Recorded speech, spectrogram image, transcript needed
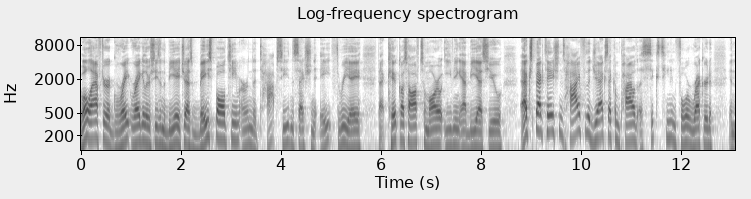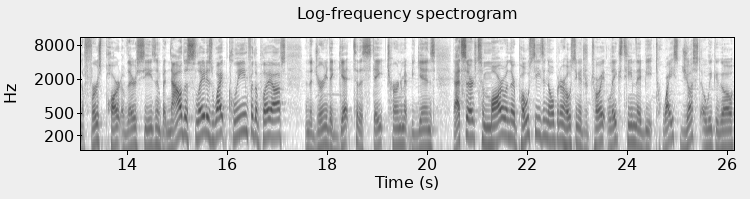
Well, after a great regular season, the BHS baseball team earned the top seed in Section 8 3A that kick us off tomorrow evening at BSU. Expectations high for the Jacks that compiled a 16-4 record in the first part of their season, but now the slate is wiped clean for the playoffs and the journey to get to the state tournament begins. That starts tomorrow in their postseason opener, hosting a Detroit Lakes team they beat twice just a week ago,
